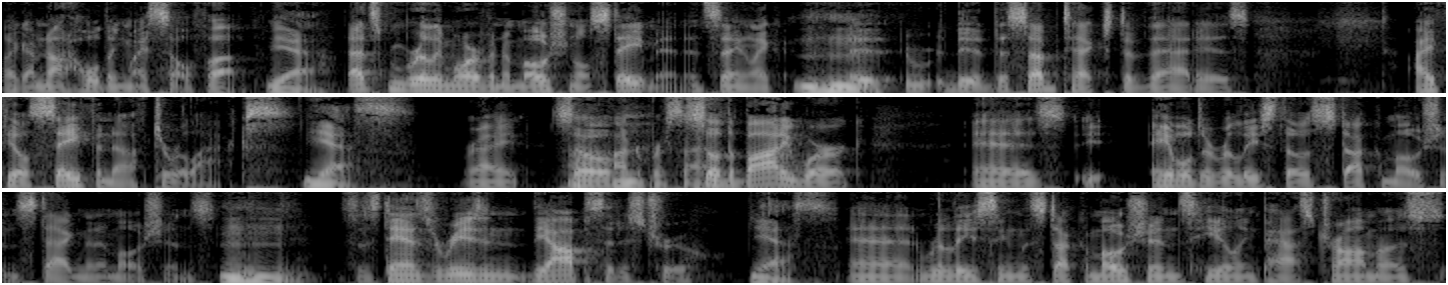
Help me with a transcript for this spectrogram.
like I'm not holding myself up. Yeah. That's really more of an emotional statement. It's saying like Mm-hmm. it- the the subtext of that is I feel safe enough to relax Yes. right? So 100%. So the body work is able to release those stuck emotions, stagnant emotions. Mm-hmm. So it stands to reason the opposite is true. Yes. And releasing the stuck emotions, healing past traumas,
